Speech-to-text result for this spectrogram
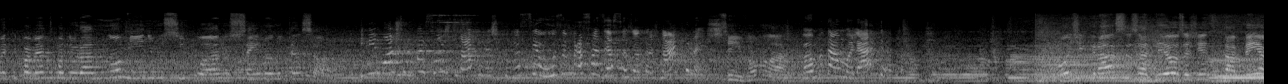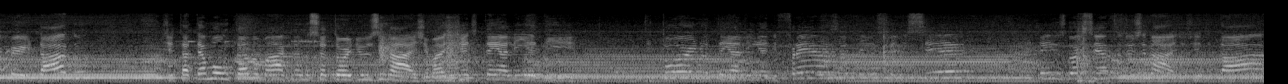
um equipamento para durar no mínimo 5 anos sem manutenção. E me mostra quais são as máquinas que você usa para fazer essas outras máquinas? Sim, vamos lá. Vamos dar uma olhada? Hoje, graças a Deus, a gente está bem apertado. A gente está até montando máquina no setor de usinagem, mas a gente tem a linha de, de torno, de usinagem. A gente está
